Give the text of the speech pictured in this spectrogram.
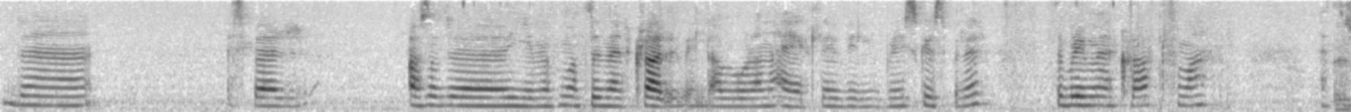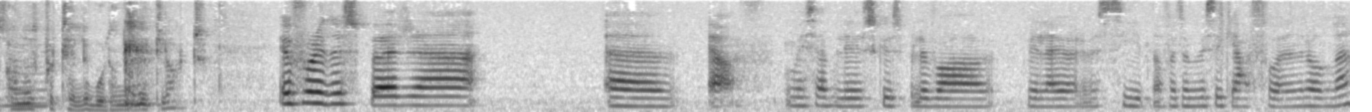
Det spør Altså, du gir meg på en måte mer klarere bilde av hvordan jeg egentlig vil bli skuespiller. Det blir mer klart for meg. Ettersom... Kan du fortelle hvordan det blir klart? Jo, fordi du spør eh, eh, Ja, hvis jeg blir skuespiller, hva vil jeg gjøre ved siden av? Eksempel hvis ikke jeg får en rolle.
